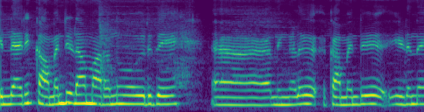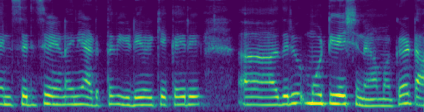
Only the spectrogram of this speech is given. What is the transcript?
എല്ലാവരും കമന്റ് ഇടാൻ മറന്നു പോകരുതേ. നിങ്ങൾ കമന്റ് ഇടുന്ന അനുസരിച്ച് വേണം ഇനി അടുത്ത വീഡിയോയ്ക്കൊക്കെ ഒരു അതൊരു മോട്ടിവേഷനാണ് നമുക്ക് കേട്ടോ.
